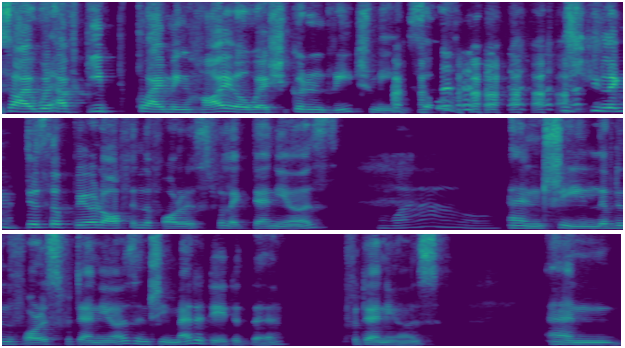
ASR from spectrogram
so I would have to keep climbing higher where she couldn't reach me. So she like disappeared off in the forest for like 10 years. Wow. And she lived in the forest for 10 years and she meditated there for 10 years. And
